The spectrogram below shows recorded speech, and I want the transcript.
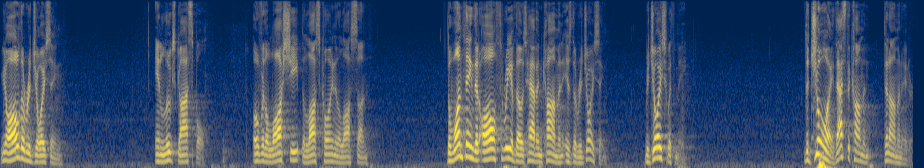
You know, all the rejoicing in Luke's gospel over the lost sheep, the lost coin, and the lost son. The one thing that all three of those have in common is the rejoicing. Rejoice with me. The joy, that's the common denominator.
